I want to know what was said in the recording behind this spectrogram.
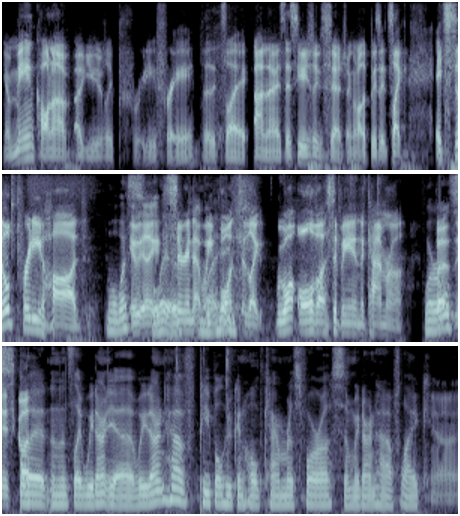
you know, me and Connor are usually pretty free. But it's like I don't know, it's, it's usually just scheduling all because it's like it's still pretty hard. well, we're It, like, split. considering that we like- want to like we want all of us to be in the camera. We're But all it's got- split, and it's like we don't. Yeah, we don't have people who can hold cameras for us, and we don't have like know,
